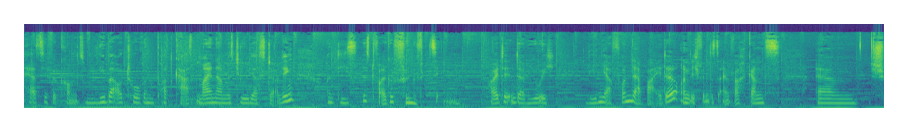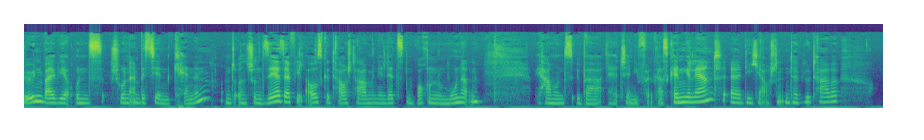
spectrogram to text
und herzlich willkommen zum Liebe Autorin Podcast. Mein Name ist Julia Sterling und dies ist Folge 15. Heute interviewe ich Linja von der Weide und ich finde es einfach ganz ähm, schön, weil wir uns schon ein bisschen kennen und uns schon sehr, sehr viel ausgetauscht haben in den letzten Wochen und Monaten. Wir haben uns über äh, Jenny Völkers kennengelernt, äh, die ich ja auch schon interviewt habe.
